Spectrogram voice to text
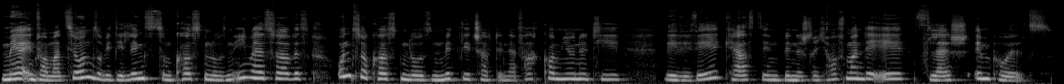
Mehr Informationen sowie die Links zum kostenlosen E-Mail-Service und zur kostenlosen Mitgliedschaft in der Fachcommunity www.kerstin-hoffmann.de/impuls.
